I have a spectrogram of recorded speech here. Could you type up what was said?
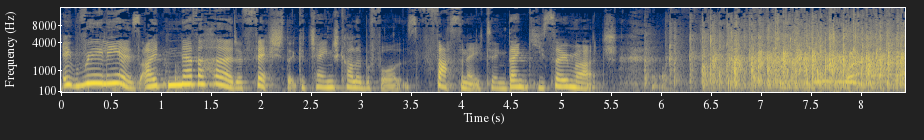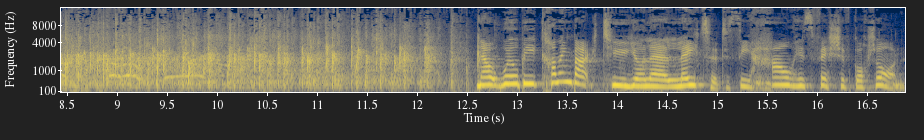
It really is. I'd never heard of fish that could change colour before. It's fascinating. Thank you so much. Now, we'll be coming back to Jolle later to see how his fish have got on.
